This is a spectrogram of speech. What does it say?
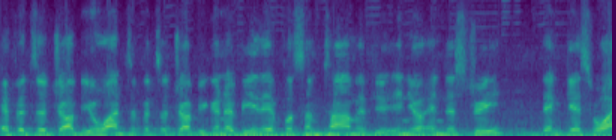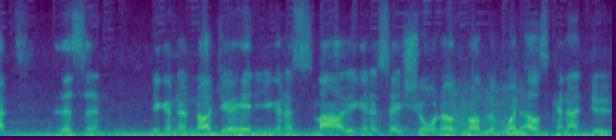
if it's a job you want, if it's a job you're going to be there for some time, if you're in your industry, then guess what? Listen, you're going to nod your head, you're going to smile, you're going to say, sure, no problem, what else can I do?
